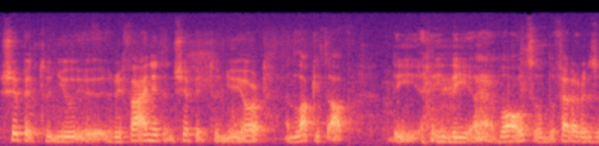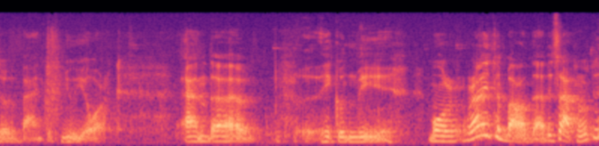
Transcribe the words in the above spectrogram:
ship it to New, uh, refine it and ship it to New York and lock it up the, in the uh, vaults of the Federal Reserve Bank of New York. And uh, he couldn't be more right about that. It's absolutely,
